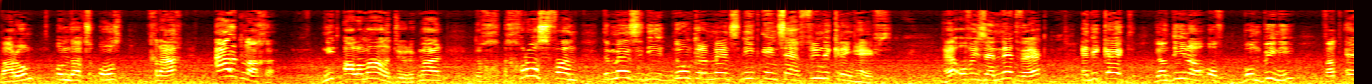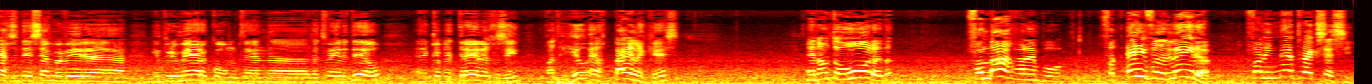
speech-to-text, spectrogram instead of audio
Waarom? Omdat ze ons graag uitlachen. Niet allemaal natuurlijk, maar de gros van de mensen die donkere mensen niet in zijn vriendenkring heeft. Hè, of in zijn netwerk. En die kijkt Jandino of Bombini, wat ergens in december weer uh, in première komt. En uh, de tweede deel. En ik heb de trailer gezien, wat heel erg pijnlijk is. En dan te horen, dat, vandaag van Empel, van een van de leden van die netwerksessie,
